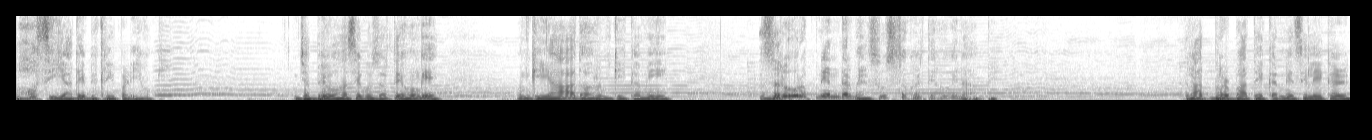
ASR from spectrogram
बहुत सी यादें बिखरी पड़ी होगी। जब भी वहाँ से गुजरते होंगे, उनकी याद और उनकी कमी ज़रूर अपने अंदर महसूस तो करते होंगे ना आप भी। रात भर बातें करने से लेकर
